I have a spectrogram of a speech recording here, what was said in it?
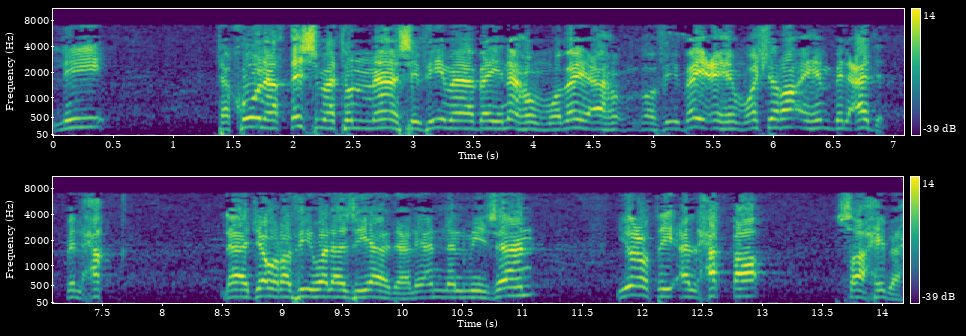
لتكون قسمة الناس فيما بينهم وبيعهم وفي بيعهم وشرائهم بالعدل بالحق. لا جور فيه ولا زيادة لأن الميزان يعطي الحق صاحبه.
